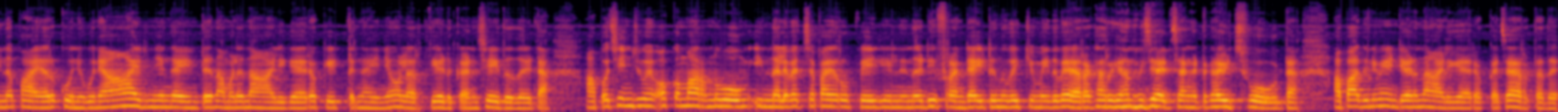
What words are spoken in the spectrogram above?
ഇന്ന് പയർ കുനുകുനാ അരിഞ്ഞും കഴിഞ്ഞിട്ട് നമ്മൾ നാളികേരൊക്കെ ഇട്ടും കഴിഞ്ഞ് ഉലർത്തിയെടുക്കുകയാണ് ചെയ്തത് കേട്ടോ. അപ്പോൾ ചിഞ്ചു ഒക്കെ മറന്നു പോവും. ഇന്നലെ വെച്ച പയറുപ്പേരിയിൽ നിന്ന് ഡിഫറെന്റ് ആയിട്ട് ഇന്ന് വെക്കുമ്പോൾ ഇത് വേറെ കറിയാണെന്ന് വിചാരിച്ച് അങ്ങോട്ട് കഴിച്ചു പോകും കേട്ടോ. അപ്പോൾ അതിന് വേണ്ടിയാണ് നാളികേരമൊക്കെ ചേർത്തത്.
